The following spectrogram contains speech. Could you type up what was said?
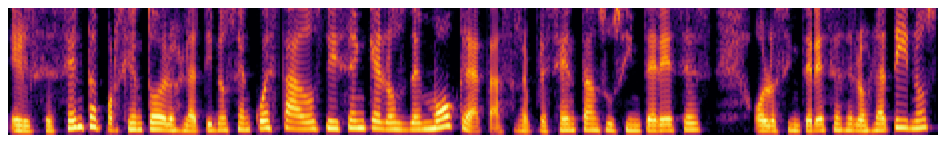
el 60% de los latinos encuestados dicen que los demócratas representan sus intereses o los intereses de los latinos,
